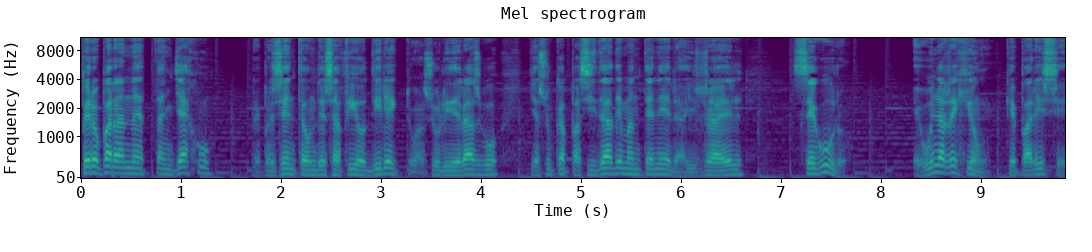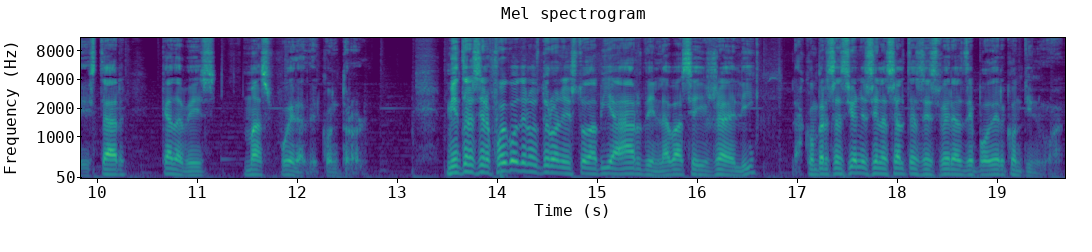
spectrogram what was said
Pero para Netanyahu representa un desafío directo a su liderazgo y a su capacidad de mantener a Israel seguro en una región que parece estar cada vez más fuera de control. Mientras el fuego de los drones todavía arde en la base israelí, las conversaciones en las altas esferas de poder continúan.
